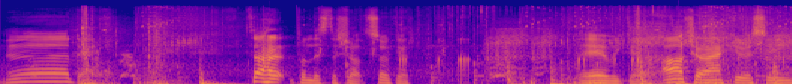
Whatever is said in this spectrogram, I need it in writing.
Uh, death. That ballista shot, so good. There we go. Archer accuracy.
